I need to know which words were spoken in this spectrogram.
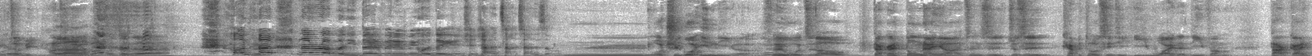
我证明他真的有把持。真的。好，那那 Rob，你对菲律宾或对语言学校的想象是什么？嗯，我去过印尼了，所以我知道大概东南亚的城市，就是 Capital City 以外的地方，大概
